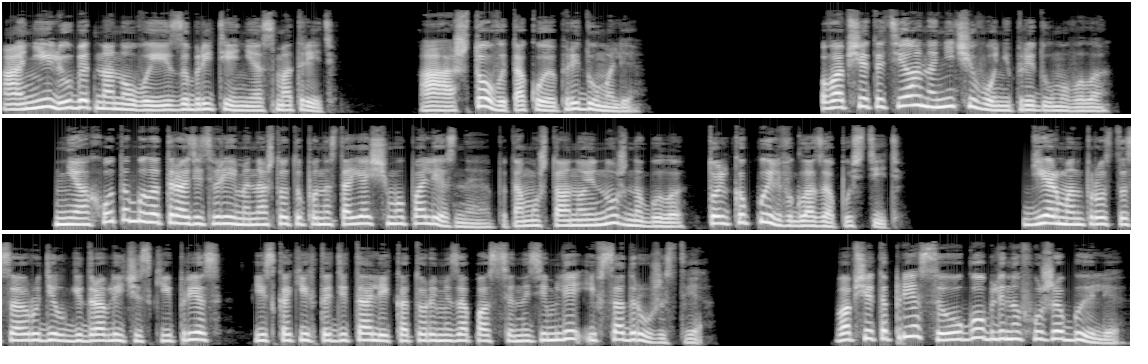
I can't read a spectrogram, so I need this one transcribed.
Они любят на новые изобретения смотреть. А что вы такое придумали?» Вообще-то Тиана ничего не придумывала. Неохота было тратить время на что-то по-настоящему полезное, потому что оно и нужно было только пыль в глаза пустить. Герман просто соорудил гидравлический пресс из каких-то деталей, которыми запасся на земле и в содружестве. Вообще-то прессы у гоблинов уже были,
